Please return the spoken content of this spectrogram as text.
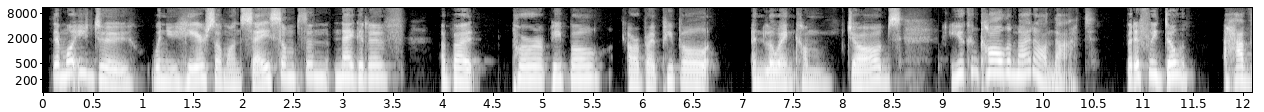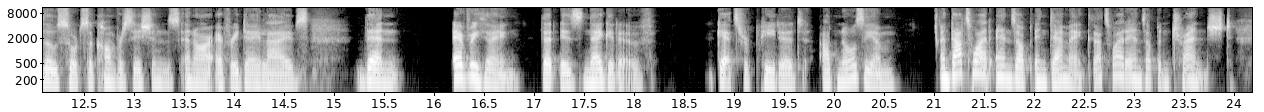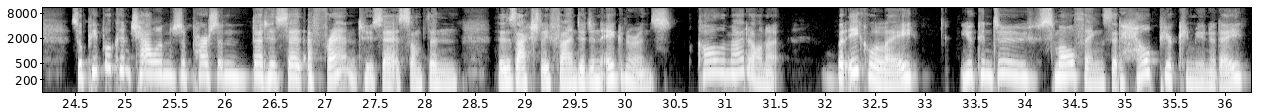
then what you do when you hear someone say something negative about poor people or about people in low income jobs, you can call them out on that. But if we don't have those sorts of conversations in our everyday lives, then everything that is negative gets repeated ad nauseum. And that's why it ends up endemic. That's why it ends up entrenched. So people can challenge a person that has said, a friend who says something that is actually founded in ignorance, call them out on it. But mm-hmm. equally, you can do small things that help your community,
